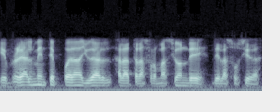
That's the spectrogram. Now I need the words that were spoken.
que realmente puedan ayudar a la transformación de, la sociedad.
